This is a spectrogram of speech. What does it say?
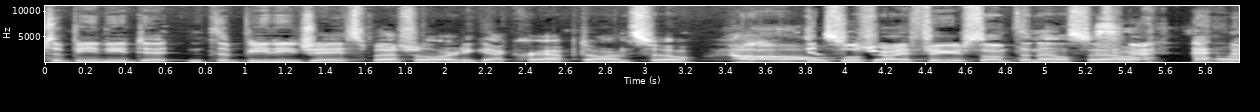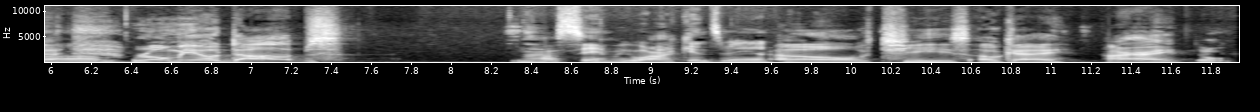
the BDJ the BDJ special already got crapped on, so Uh oh, guess we'll try and figure something else out. um, Romeo Doubs. No, Sammy Watkins, man. Oh, geez. Okay. All right. Don't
